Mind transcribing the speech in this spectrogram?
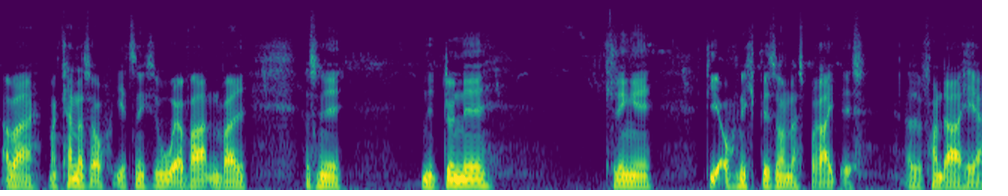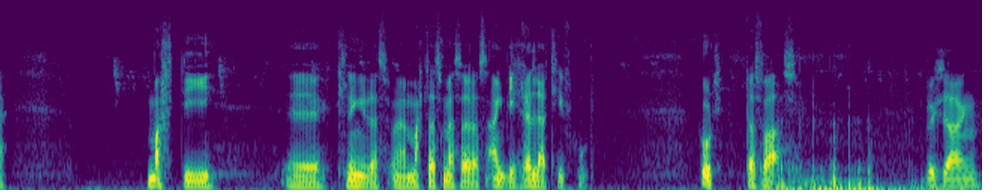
Aber man kann das auch jetzt nicht so erwarten, weil das eine, eine dünne Klinge, die auch nicht besonders breit ist. Also von daher macht die äh, Klinge das, oder macht das Messer das eigentlich relativ gut. Gut, das war's. Würde ich sagen,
